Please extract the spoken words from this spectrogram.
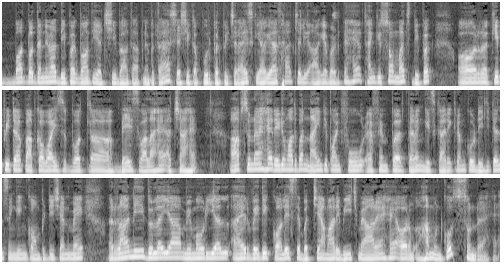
बहुत बहुत धन्यवाद। दीपक बहुत ही अच्छी बात आपने बताया। शशि कपूर पर पिक्चराइज किया गया था। चलिए आगे बढ़ते हैं। Thank you so much Deepak. और कीप इट अप आपका वॉइस बहुत बेस वाला है अच्छा है। आप सुना है रेडियो मधुबन 90.4 एफएम पर तरंग इस कार्यक्रम को डिजिटल सिंगिंग कंपटीशन में रानी दुलैया मेमोरियल आयुर्वेदिक कॉलेज से बच्चे हमारे बीच में आ रहे हैं और हम उनको सुन रहे हैं।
